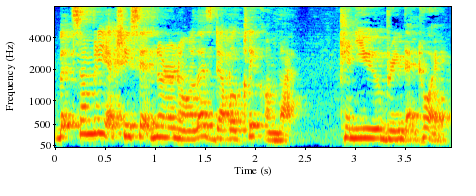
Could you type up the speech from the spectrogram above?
But somebody actually said, no, no, no, let's double click on that. Can you bring that toy?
